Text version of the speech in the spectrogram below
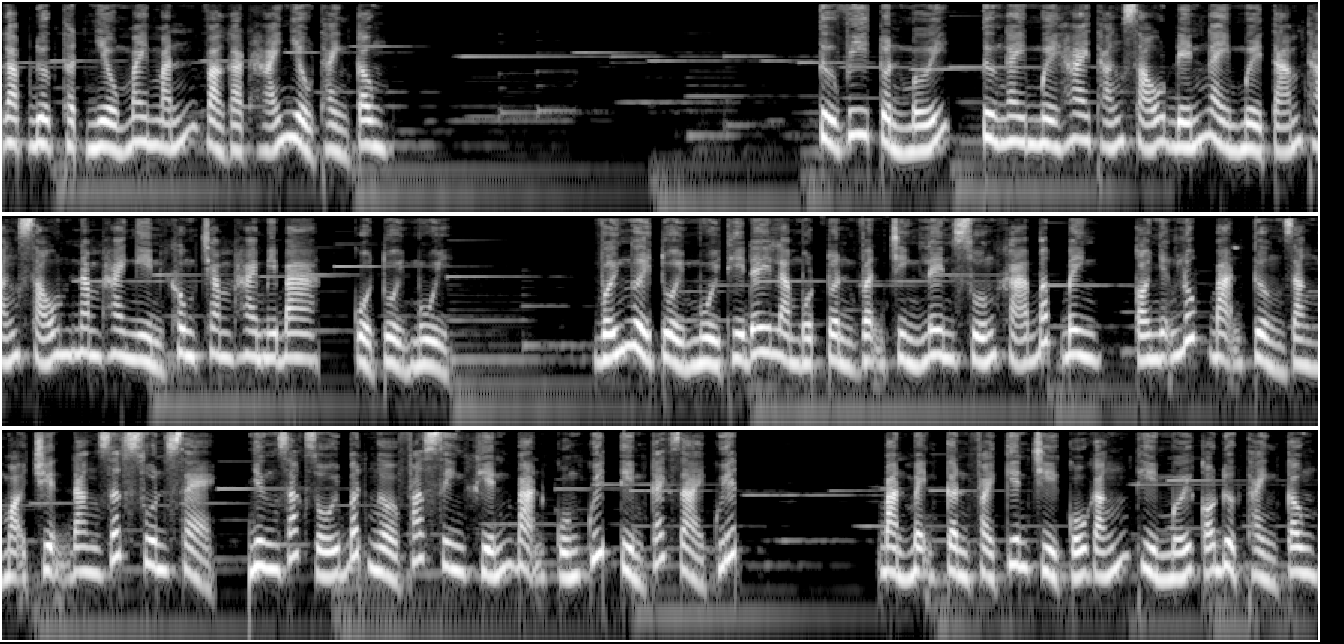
gặp được thật nhiều may mắn và gặt hái nhiều thành công. Tử vi tuần mới, từ ngày 12 tháng 6 đến ngày 18 tháng 6 năm 2023 của tuổi mùi. Với người tuổi mùi thì đây là một tuần vận trình lên xuống khá bấp bênh, có những lúc bạn tưởng rằng mọi chuyện đang rất suôn sẻ, nhưng rắc rối bất ngờ phát sinh khiến bạn cuống quýt tìm cách giải quyết. Bản mệnh cần phải kiên trì cố gắng thì mới có được thành công.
